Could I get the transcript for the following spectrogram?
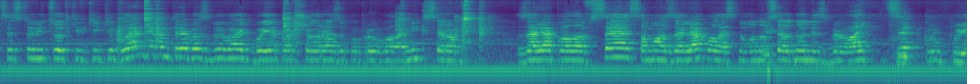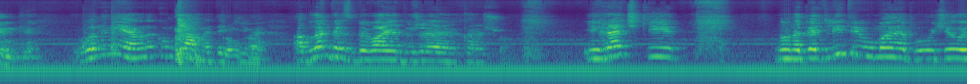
це 100% тільки блендером треба збивати, бо я першого разу попробувала міксером, заляпала все, сама заляпалась, але воно все одно не збивається. Кру- крупинки. Воно ні, воно комками такими. А блендер збиває дуже хорошо. І гречки, ну на 5 літрів у мене вийшло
